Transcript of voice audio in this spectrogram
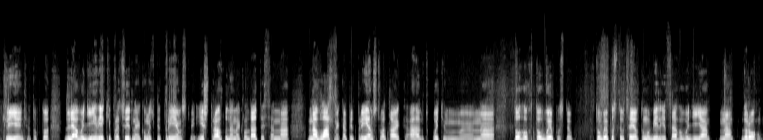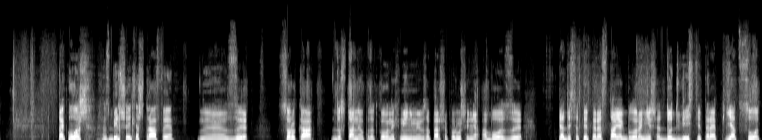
клієнтів, тобто для водіїв, які працюють на якомусь підприємстві, і штраф буде накладатися на, на власника підприємства, так, а потім е, на того, хто випустив, хто випустив цей автомобіль і цього водія на дорогу. Також збільшуються штрафи е, з 40 до 100 неоподаткованих мінімумів за перше порушення, або з 50-100, як було раніше, до 200-500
